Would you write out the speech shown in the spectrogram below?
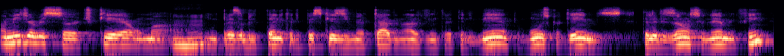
a Media Research, que é uma uhum. empresa britânica de pesquisa de mercado na área de entretenimento, música, games, televisão, cinema, enfim,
